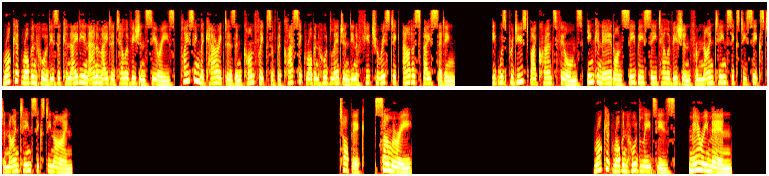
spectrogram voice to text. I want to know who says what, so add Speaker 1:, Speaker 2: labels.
Speaker 1: Rocket Robin Hood is a Canadian animated television series, placing the characters and conflicts of the classic Robin Hood legend in a futuristic, outer space setting. It was produced by Krantz Films, Inc. and aired on CBC television from 1966 to 1969. Topic. Summary Rocket Robin Hood leads his merry men,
